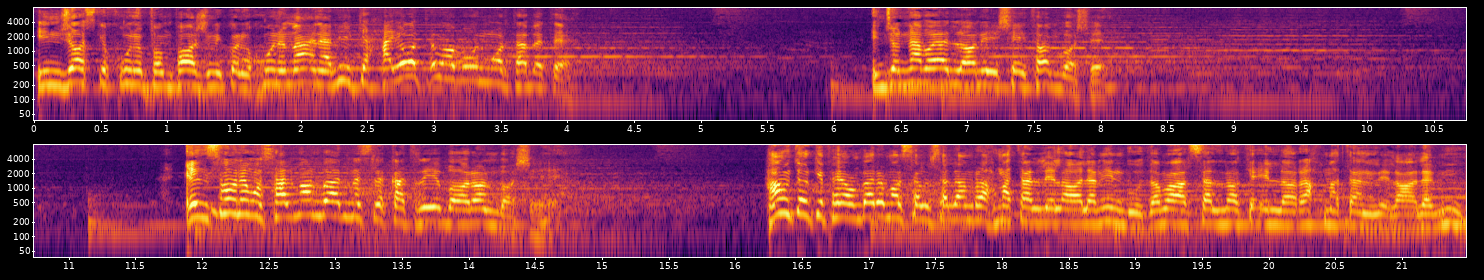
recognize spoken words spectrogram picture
اینجاست که خون پمپاژ می‌کنه. خون معنوی که حیات ما به اون مرتبطه. اینجا نباید لانه شیطان باشه. انسان مسلمان باید مثل قطره باران باشه. همونطور که پیامبر ما صلی الله علیه و رحمتا للعالمین بود و ما ارسلناک الا رحمتا للعالمین.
